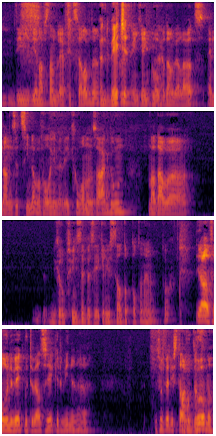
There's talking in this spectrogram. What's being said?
die, die afstand blijft hetzelfde. Een weetje... En Genk lopen Ja. dan wel uit. En dan is het zien dat we volgende week gewoon een zaak doen, nadat we de groepswinst hebben zeker gesteld op Tottenham, hè, toch? Ja, volgende week moeten we wel zeker winnen. Hè. Zover is het al gekomen.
